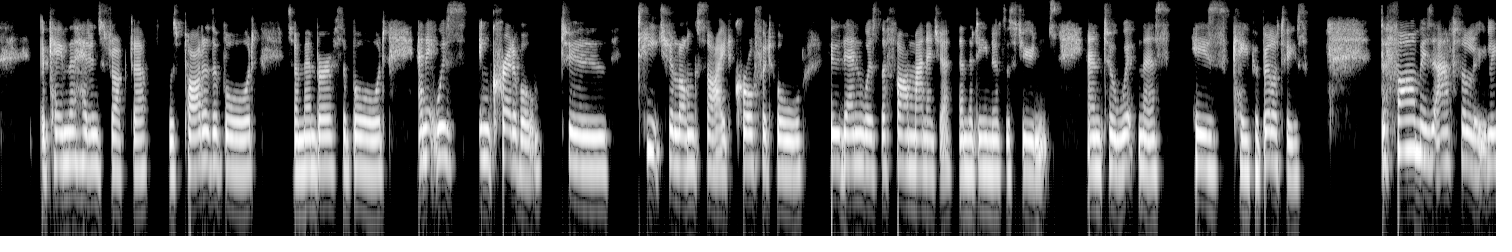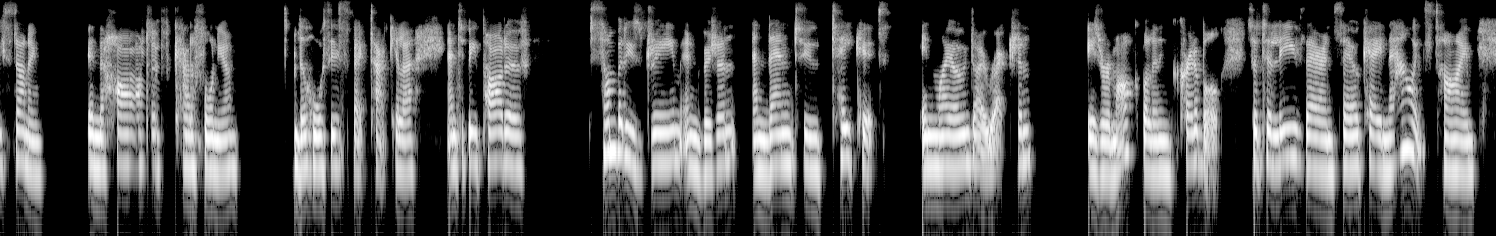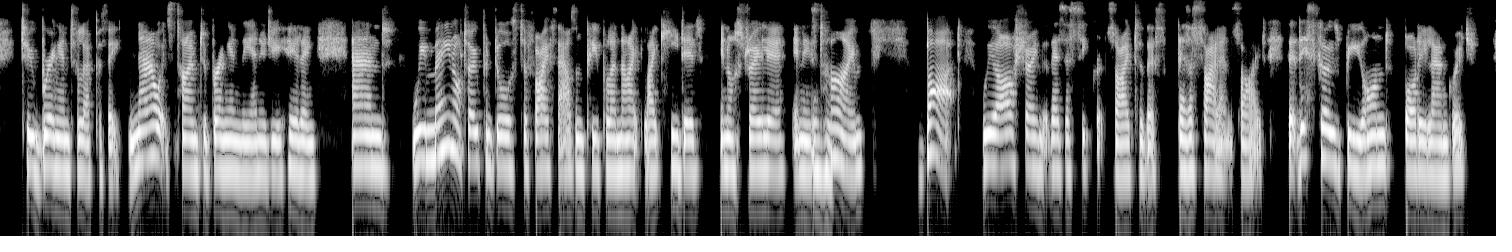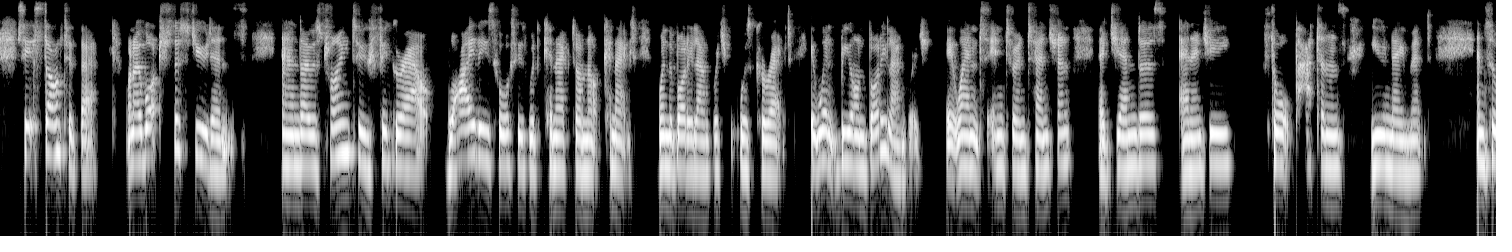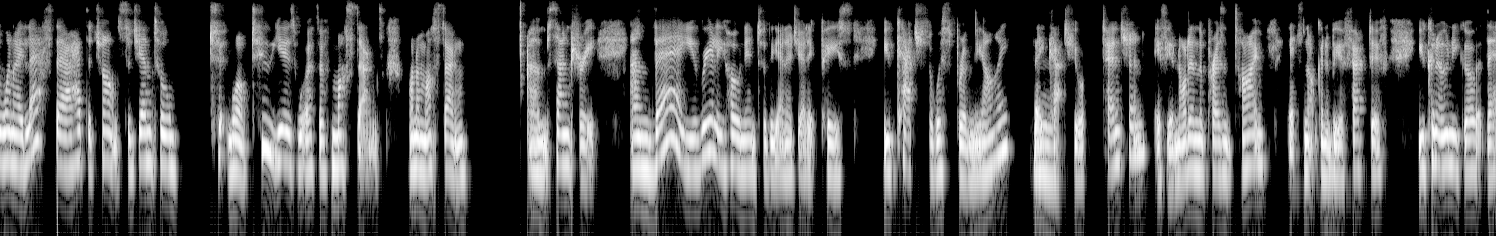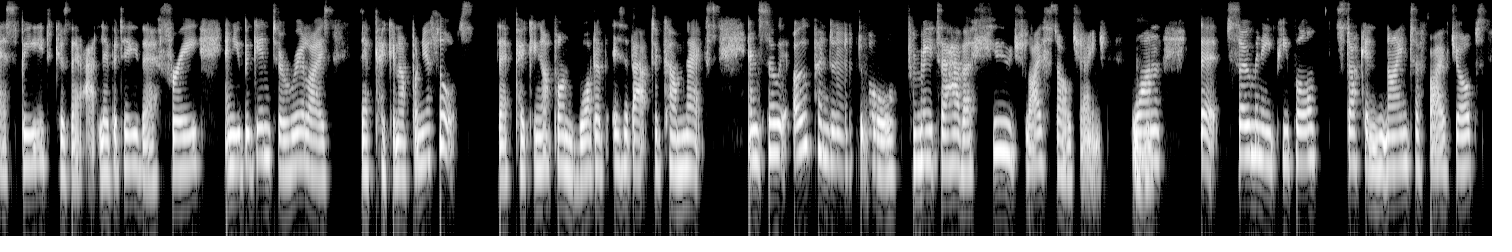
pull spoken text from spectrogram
became the head instructor, was part of the board, so a member of the board. And it was incredible to teach alongside Crawford Hall, who then was the farm manager and the dean of the students, and to witness his capabilities. The farm is absolutely stunning in the heart of California. The horse is spectacular. And to be part of somebody's dream and vision and then to take it in my own direction is remarkable and incredible. So to leave there and say, okay, now it's time to bring in telepathy. Now it's time to bring in the energy healing. And we may not open doors to 5,000 people a night like he did in Australia in his Mhm. time, but we are showing that there's a secret side to this. There's a silent side, that this goes beyond body language. See, it started there when I watched the students and I was trying to figure out why these horses would connect or not connect when the body language was correct. It went beyond body language, it went into intention, agendas, energy, thought patterns, you name it. And so when I left there, I had the chance to gentle, t- well, two years worth of Mustangs on a Mustang um, sanctuary. And there you really hone into the energetic piece. You catch the whisper in the eye, they Mm. catch your attention. If you're not in the present time, it's not going to be effective. You can only go at their speed because they're at liberty, they're free, and you begin to realize they're picking up on your thoughts. They're picking up on what is about to come next. And so it opened a door for me to have a huge lifestyle change. Mhm. One that so many people stuck in nine to five jobs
